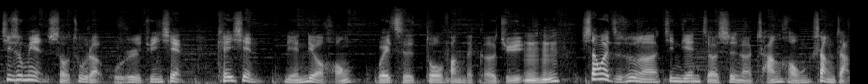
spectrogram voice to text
技术面守住了五日均线，K 线连六红，维持多方的格局。嗯哼，上位指数呢，今天则是呢长红上涨，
